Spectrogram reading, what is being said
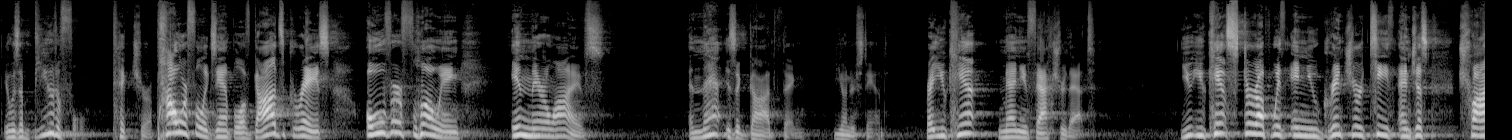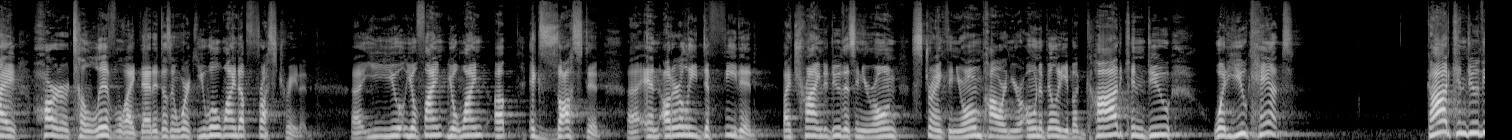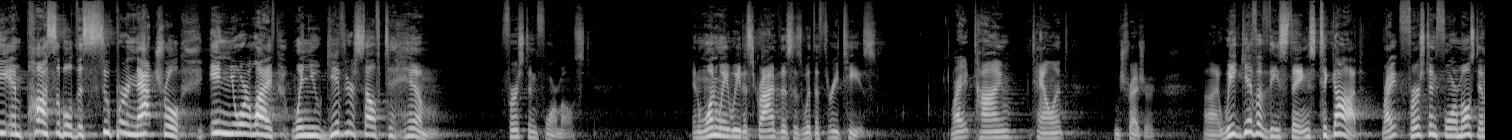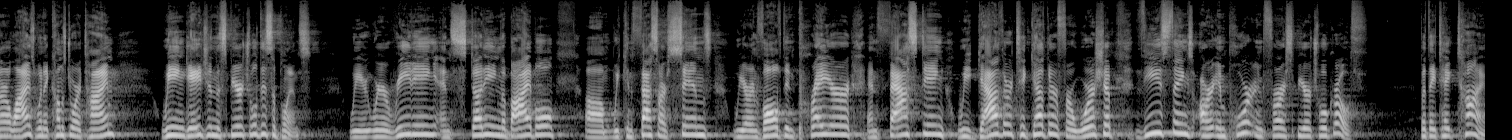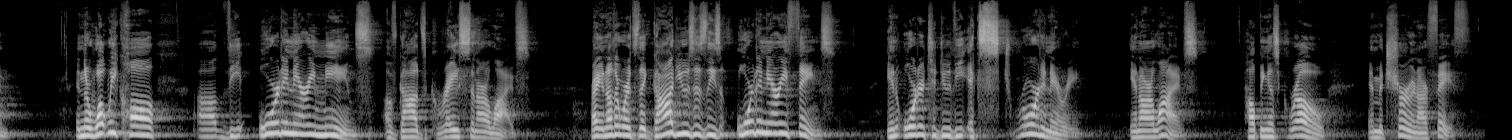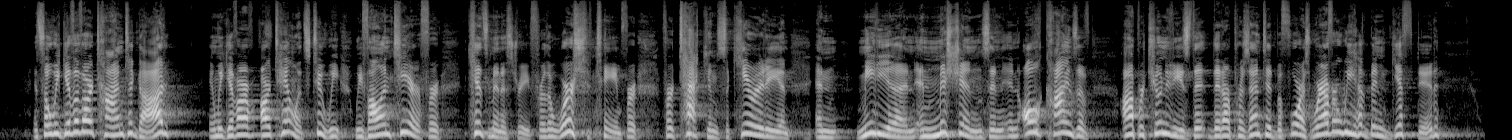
It was a beautiful picture, a powerful example of God's grace overflowing in their lives. And that is a God thing, you understand, right? You can't manufacture that. You, you can't stir up within you, grit your teeth, and just try harder to live like that, it doesn't work. You will wind up frustrated. Uh, you, will find, you'll wind up exhausted uh, and utterly defeated by trying to do this in your own strength, in your own power, in your own ability. But God can do what you can't. God can do the impossible, the supernatural in your life when you give yourself to Him, first and foremost. And one way we describe this is with the three T's, right? Time, talent, and treasure. Uh, we give of these things to God, right? First and foremost in our lives, when it comes to our time, we engage in the spiritual disciplines. We, we're reading and studying the Bible. Um, we confess our sins. We are involved in prayer and fasting. We gather together for worship. These things are important for our spiritual growth, but they take time. And they're what we call uh, the ordinary means of God's grace in our lives. Right? In other words, that God uses these ordinary things in order to do the extraordinary in our lives, helping us grow and mature in our faith. And so we give of our time to God and we give our, our talents too. We, we volunteer for kids ministry, for the worship team, for, for tech and security and, and media and, and missions and, and all kinds of opportunities that, that are presented before us. Wherever we have been gifted,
